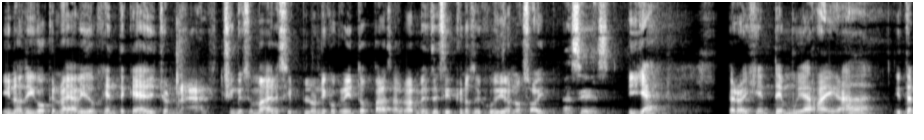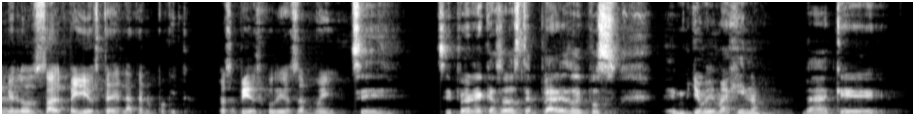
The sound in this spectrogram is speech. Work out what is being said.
Y no digo que no haya habido gente que haya dicho, nah, chingue su madre, si lo único que necesito para salvarme es decir que no soy judío, no soy. Así es. Y ya. Pero hay gente muy arraigada. Y también los apellidos te delatan un poquito. Los apellidos judíos son muy... Sí, sí, pero en el caso de los templarios, güey, pues em, yo me imagino, ¿verdad? Que,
